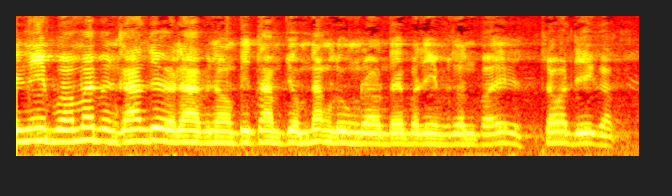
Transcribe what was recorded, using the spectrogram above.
ทีนี้เพื่อไม่เป็นการเสียเวลาพี่น้องติดตามชมทั้งลุงเราในบันนี้เป็นต้นไป สวัสดีครับ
